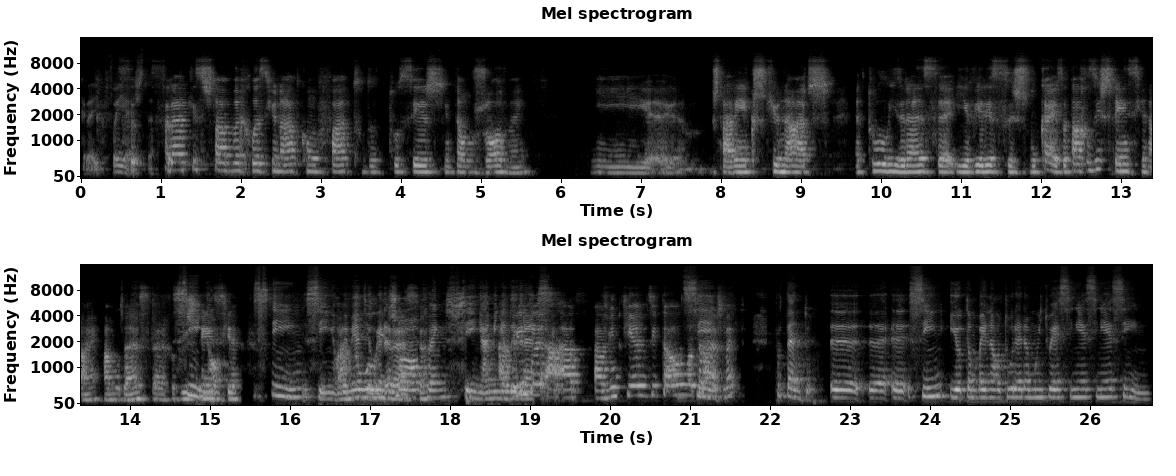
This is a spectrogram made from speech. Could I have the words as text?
Creio que foi esta. Será que isso estava relacionado com o fato de tu seres então jovem e uh, estarem a questionar a tua liderança e haver esses bloqueios, a tal resistência, não é? À mudança, a resistência. Sim, sim, sim obviamente eu era jovem, sim, à minha há 30, liderança. Há, há 20 anos e tal sim. atrás, não é? Portanto, uh, uh, uh, sim, eu também na altura era muito é assim, é assim, é assim.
